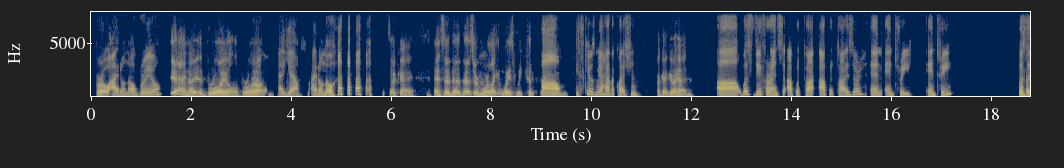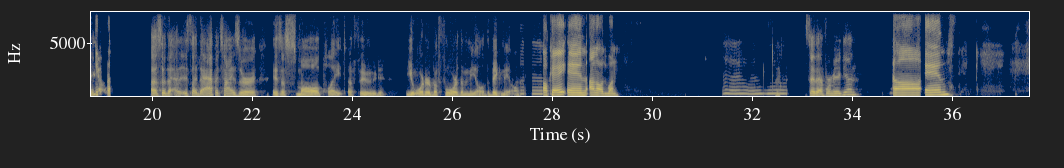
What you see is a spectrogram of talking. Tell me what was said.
Bro, I don't know. Grill. Yeah, I know. it- Broil. Broil. Uh, yeah, I don't know. It's okay. And so th- those are more like ways we cook things. um, excuse me, I have a question. okay, go ahead. Uh, what's difference appeti- appetizer and entry? Entry. What's Uh, the yeah. difference? Uh, so the, it's like the appetizer is a small plate of food you order before the meal, the big meal. Okay, and another one. Say that for me again. Uh, and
